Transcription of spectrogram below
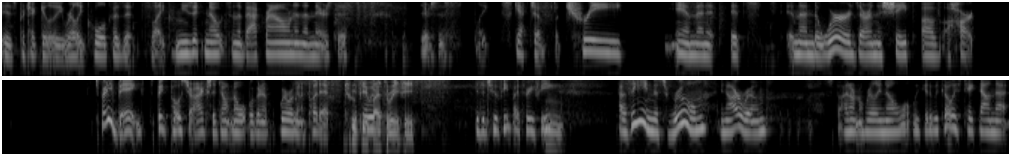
is particularly really cool because it's like music notes in the background, and then there's this there's this like sketch of a tree, and then it it's and then the words are in the shape of a heart. It's pretty big. It's a big poster. I actually don't know what we're gonna where we're gonna put it. Two If feet there by three feet. Is it two feet by three feet? Mm. I was thinking this room in our room. I don't really know what we could. We could always take down that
